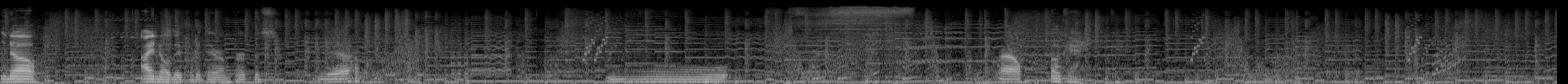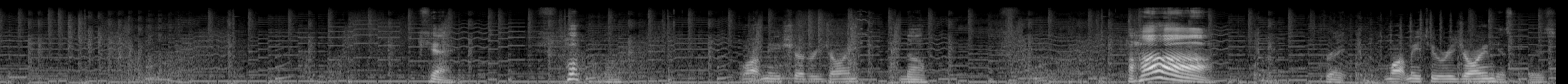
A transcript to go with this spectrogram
you know, I know they put it there on purpose. Yeah. Ooh, Ow. okay. Okay. Huh. Want me should rejoin? No. Haha! Great. Want me to rejoin? Yes, please.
